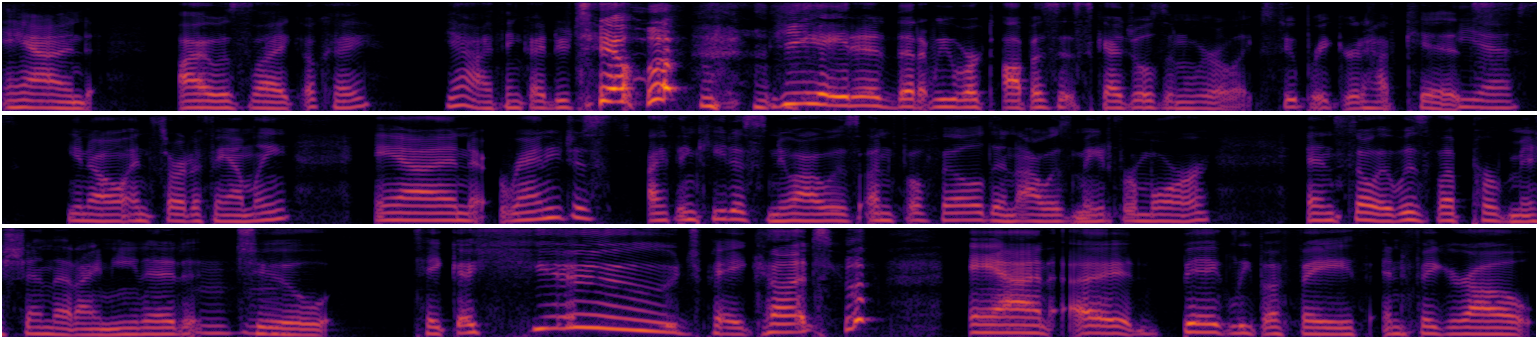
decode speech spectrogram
and I was like, okay, yeah, I think I do too. he hated that we worked opposite schedules, and we were like super eager to have kids, Yes. you know, and start a family. And Randy just, I think he just knew I was unfulfilled and I was made for more, and so it was the permission that I needed Mhm. to take a huge pay cut and a big leap of faith and figure out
